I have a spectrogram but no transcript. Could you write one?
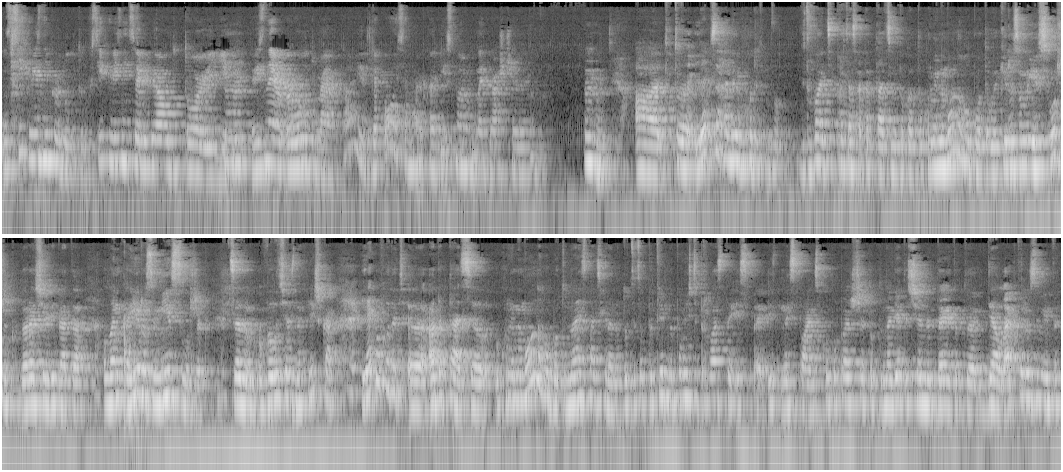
у всіх різні продукти, у всіх різні цільові аудиторії, різний так? і для когось Америка дійсно найкращий ринок. А тобто, як взагалі виходить відбувається процес адаптації, наприклад, україномовного боту, який розуміє суржик? До речі, ребята, Оленка є розуміє суржик. Це величезна фішка. Як виходить е, адаптація україномовного боту на іспанський народ? Тобто це потрібно повністю прикласти іс- е, на іспанську, по-перше, тобто надіти ще людей, тобто діалекти розуміти.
